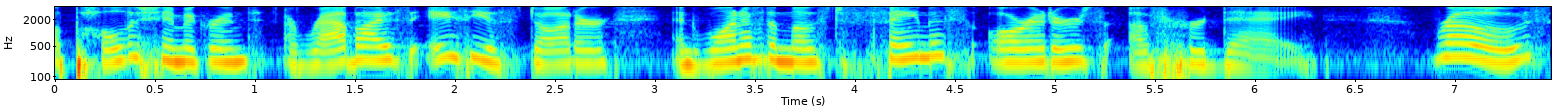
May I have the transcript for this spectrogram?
a Polish immigrant, a rabbi's atheist daughter, and one of the most famous orators of her day. Rose,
